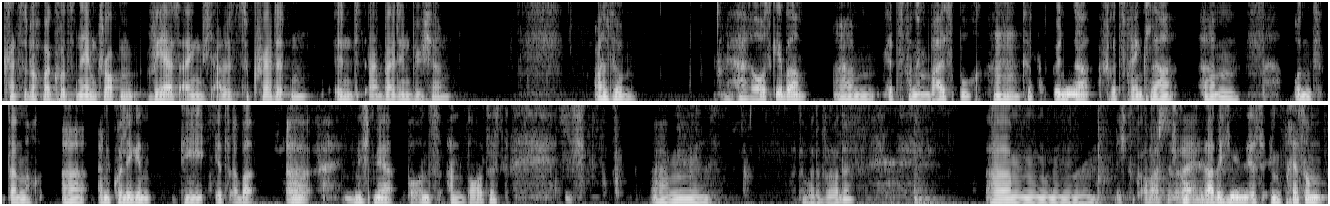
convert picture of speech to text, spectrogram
kannst du noch mal kurz Name droppen, wer ist eigentlich alles zu crediten in, äh, bei den Büchern? Also Herausgeber ähm, jetzt von dem Weißbuch, mhm. Christoph Bündner, Fritz Fränkler ähm, und dann noch äh, eine Kollegin, die jetzt aber äh, nicht mehr bei uns an Bord ist. Ich, ähm, warte, warte, warte. Ähm, ich gucke auch mal schnell rein. Gerade hier ist Impressum,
